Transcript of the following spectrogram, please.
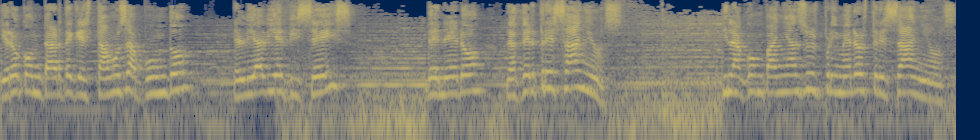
Quiero contarte que estamos a punto, el día 16, de enero de hacer tres años. Y la compañía en sus primeros tres años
